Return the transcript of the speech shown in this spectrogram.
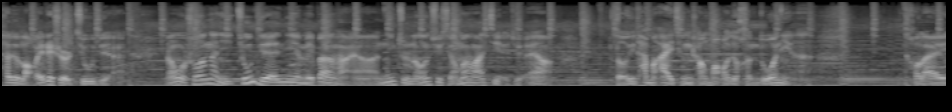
他就老为这事儿纠结。然后我说，那你纠结你也没办法呀，你只能去想办法解决呀。等于他们爱情长跑就很多年，后来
